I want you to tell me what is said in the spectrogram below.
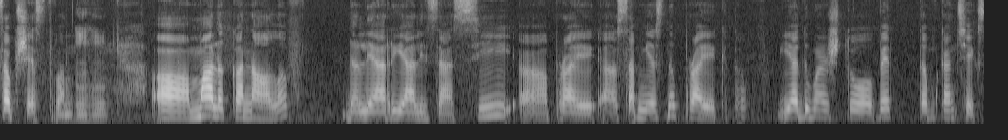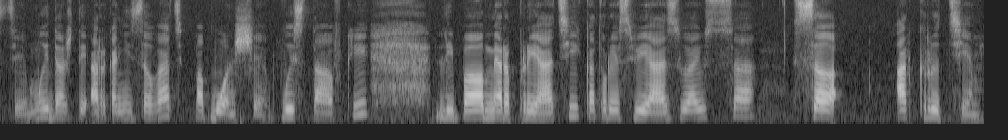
сообществом. Mm-hmm. Мало каналов, для реализации совместных проектов. Я думаю, что в этом контексте мы должны организовать побольше выставки, либо мероприятий, которые связываются с открытием,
